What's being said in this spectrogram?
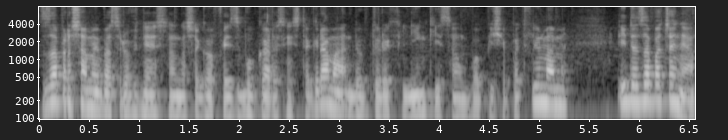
Zapraszamy Was również na naszego Facebooka oraz Instagrama, do których linki są w opisie pod filmem. I do zobaczenia!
